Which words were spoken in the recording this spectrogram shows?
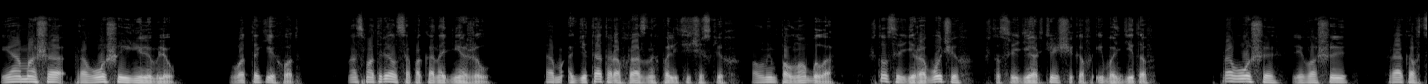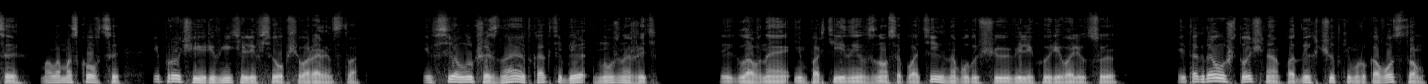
«Я, Маша, провоши и не люблю. Вот таких вот. Насмотрелся, пока на дне жил. Там агитаторов разных политических полным-полно было, что среди рабочих, что среди артельщиков и бандитов провоши, леваши, краковцы, маломосковцы и прочие ревнители всеобщего равенства. И все лучше знают, как тебе нужно жить. Ты, главное, им партийные взносы плати на будущую великую революцию. И тогда уж точно под их чутким руководством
